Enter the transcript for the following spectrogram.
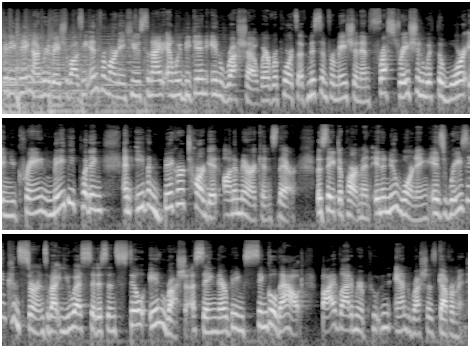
Good evening. I'm Rudabeh Shahbazi in for Marni Hughes tonight, and we begin in Russia, where reports of misinformation and frustration with the war in Ukraine may be putting an even bigger target on Americans there. The State Department, in a new warning, is raising concerns about U.S. citizens still in Russia, saying they're being singled out by Vladimir Putin and Russia's government.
